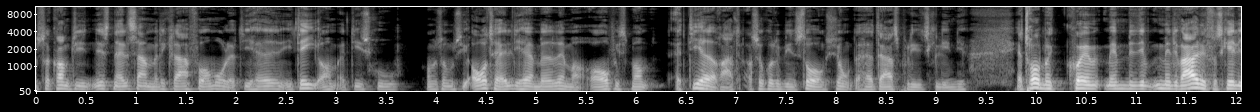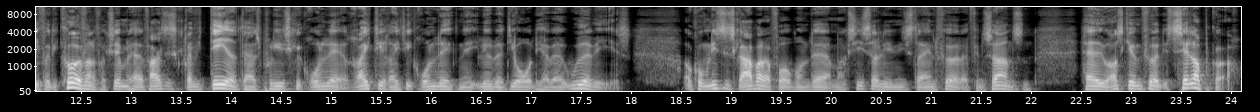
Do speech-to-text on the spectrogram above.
så kom de næsten alle sammen med det klare formål, at de havde en idé om, at de skulle om så må sige, overtage alle de her medlemmer og overbevise dem om, at de havde ret, og så kunne det blive en stor organisation, der havde deres politiske linje. Jeg tror, med KM, men, men, det, men det var jo lidt forskelligt, fordi KF'erne for eksempel havde faktisk revideret deres politiske grundlag rigtig, rigtig grundlæggende i løbet af de år, de har været ude af VS. Og Kommunistisk Arbejderforbund, der marxister-leninister anført af Finn Sørensen, havde jo også gennemført et selvopgør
